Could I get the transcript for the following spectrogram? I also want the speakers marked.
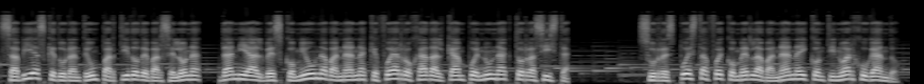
Speaker 1: ¿Sabías que durante un partido de Barcelona, Dani Alves comió una banana que fue arrojada al campo en un acto racista? Su respuesta fue comer la banana y continuar jugando.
